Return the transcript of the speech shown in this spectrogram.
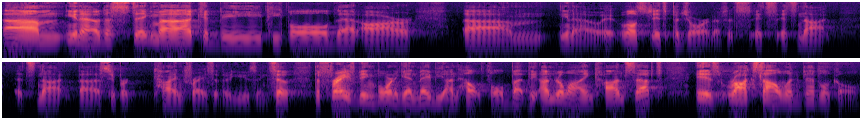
um, you know, the stigma could be people that are, um, you know, it, well, it's, it's, pejorative. It's, it's, it's not, it's not a super kind phrase that they're using. So the phrase being born again may be unhelpful, but the underlying concept is rock solid biblical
